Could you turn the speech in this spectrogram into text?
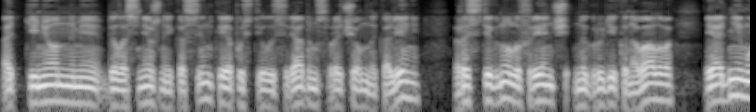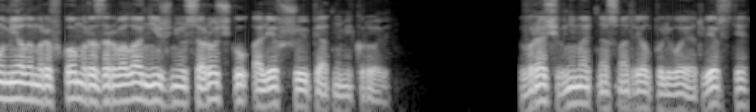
оттененными белоснежной косынкой, опустилась рядом с врачом на колени — расстегнула френч на груди Коновалова и одним умелым рывком разорвала нижнюю сорочку, олевшую пятнами крови. Врач внимательно осмотрел пулевое отверстие,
